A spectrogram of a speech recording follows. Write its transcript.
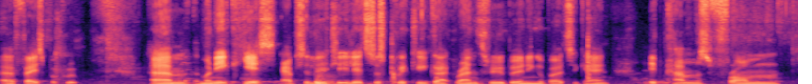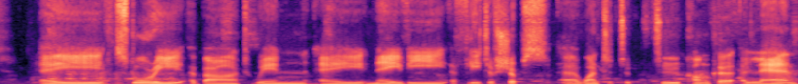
uh, Facebook group. Um, Monique, yes, absolutely. Let's just quickly go, run through Burning Your Boats again. It comes from a story about when a navy, a fleet of ships, uh, wanted to, to conquer a land.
